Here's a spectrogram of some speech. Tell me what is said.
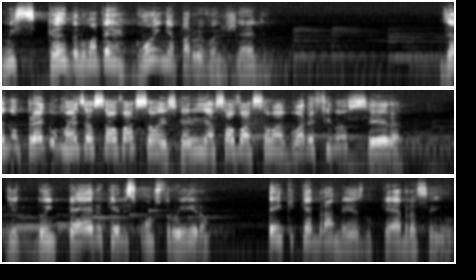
um escândalo, uma vergonha para o Evangelho. Já não pregam mais a salvação, eles querem a salvação agora é financeira, de, do império que eles construíram. Tem que quebrar mesmo, quebra, Senhor.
